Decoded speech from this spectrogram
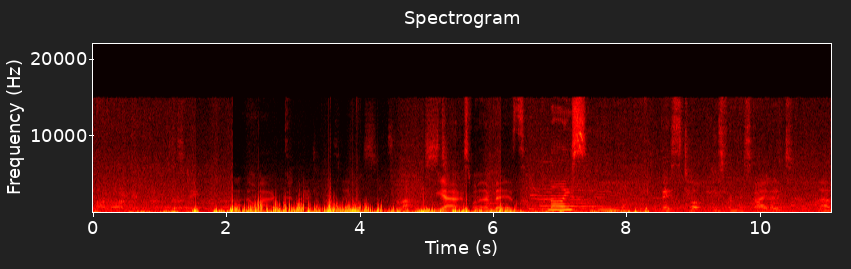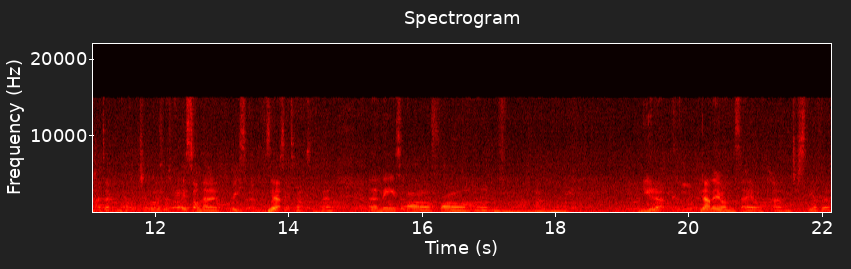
Primark, obviously, Little bag. no chocolate things. It's. Yeah, it's one of them bits. Nice. This top is from Missguided. Um, I don't remember how much it was. It's, it's on there recent. It's Yeah. like six pounds something. And then these are from New Look. Yeah. They're on sale um, just the other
